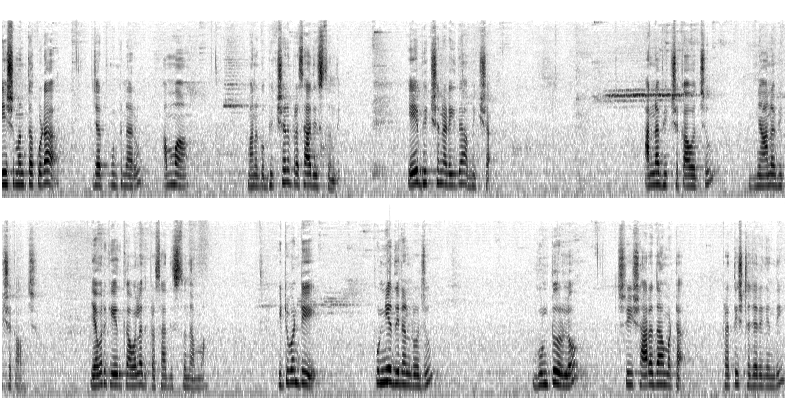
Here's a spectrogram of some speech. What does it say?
దేశమంతా కూడా జరుపుకుంటున్నారు అమ్మ మనకు భిక్షను ప్రసాదిస్తుంది. ఏ భిక్షను అడిగితే ఆ భిక్ష. అన్న భిక్ష కావచ్చు జ్ఞాన భిక్ష కావచ్చు. ఎవరికి ఏది కావాలో అది ప్రసాదిస్తుంది అమ్మ. ఇటువంటి పుణ్యదినం రోజు గుంటూరులో శ్రీ శారదామఠ ప్రతిష్ట జరిగింది.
